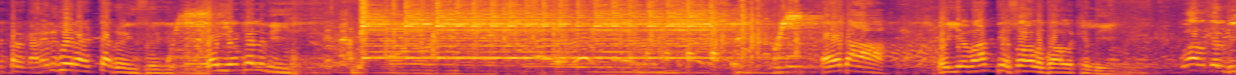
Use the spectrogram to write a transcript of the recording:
একটা গাড়ির ঘরে একটা রয়েছে। ওই ইয়ে খেলবি? এটা ওই বাদ দিয়ে চল বল খেলি। বল খেলবি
